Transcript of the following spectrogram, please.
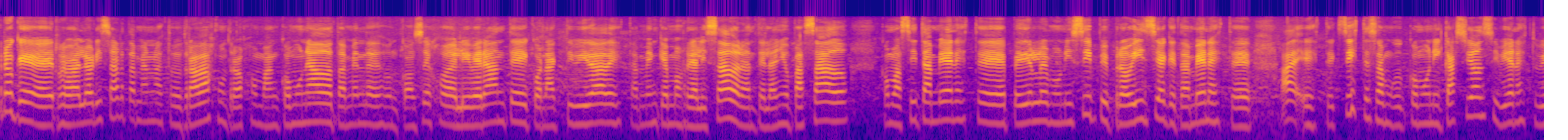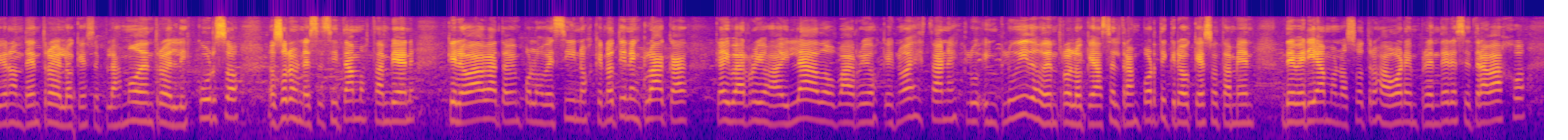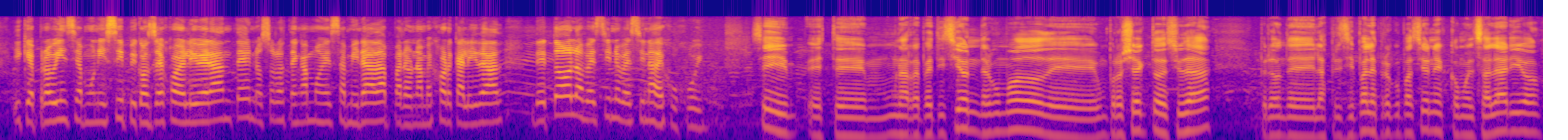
Creo que revalorizar también nuestro trabajo, un trabajo mancomunado también desde un consejo deliberante con actividades también que hemos realizado durante el año pasado, como así también este, pedirle al municipio y provincia que también este, ah, este, existe esa comunicación, si bien estuvieron dentro de lo que se plasmó dentro del discurso, nosotros necesitamos también que lo hagan también por los vecinos que no tienen cloaca, que hay barrios aislados, barrios que no están incluidos dentro de lo que hace el transporte y creo que eso también deberíamos nosotros ahora emprender ese trabajo y que provincia, municipio y consejo deliberante nosotros tengamos esa mirada para una mejor calidad de todos los vecinos y vecinas de Jujuy. Sí, este, una repetición de algún modo de un proyecto de ciudad, pero donde las principales preocupaciones como el salario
